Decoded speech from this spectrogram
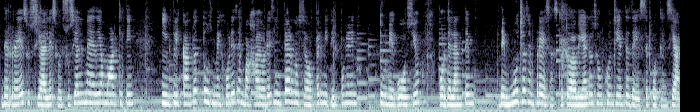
de redes sociales o de social media marketing implicando a tus mejores embajadores internos te va a permitir poner en tu negocio por delante de muchas empresas que todavía no son conscientes de este potencial.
